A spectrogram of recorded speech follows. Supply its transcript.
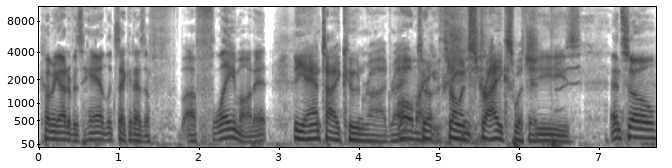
coming out of his hand looks like it has a, f- a flame on it. the anti Coonrod, right? Oh, my Throw- God. throwing strikes with it, Jeez, and so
